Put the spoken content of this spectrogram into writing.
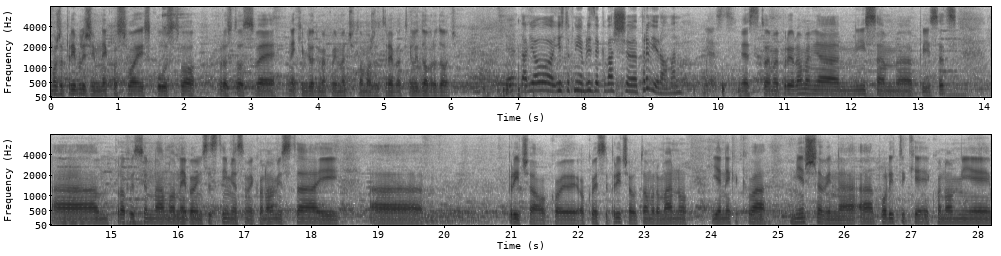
možda približim neko svoje iskustvo kroz to sve nekim ljudima kojima će to možda trebati ili dobro doći. Da li ovo Istok nije blizak vaš e, prvi roman? Jest, jest, to je moj prvi roman, ja nisam a, pisac, a, profesionalno ne bavim se s tim, ja sam ekonomista i a, priča o kojoj, o kojoj se priča u tom romanu je nekakva mješavina a, politike, ekonomije,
